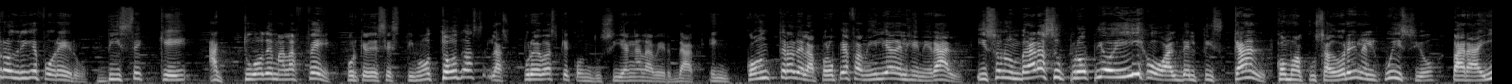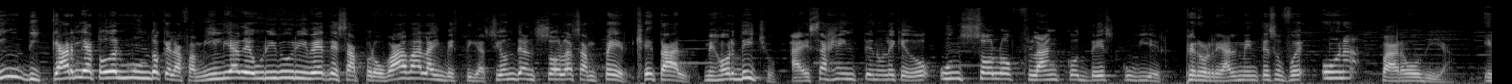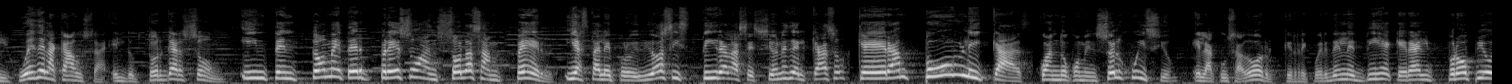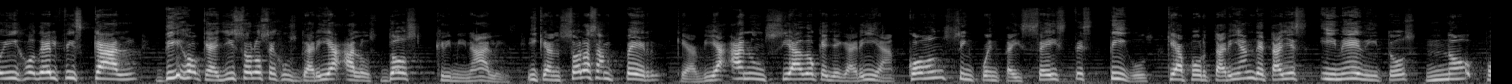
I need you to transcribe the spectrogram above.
Rodríguez Forero, dice que actuó de mala fe porque desestimó todas las pruebas que conducían a la verdad, en contra de la propia familia del general. Hizo nombrar a su propio hijo, al del fiscal, como acusador en el juicio para indicarle a todo el mundo que la familia de Uribe Uribe desaprobaba la investigación de Anzola Samper. ¿Qué tal? Mejor dicho, a esa gente no le quedó un solo flanco descubierto. Pero realmente eso fue una parodia el juez de la causa, el doctor Garzón, intentó meter preso a Anzola Samper y hasta le prohibió asistir a las sesiones del caso que eran públicas. Cuando comenzó el juicio, el acusador, que recuerden les dije que era el propio hijo del fiscal, dijo que allí solo se juzgaría a los dos criminales y que Anzola Samper, que había anunciado que llegaría con 56 testigos que aportarían detalles inéditos, no podía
